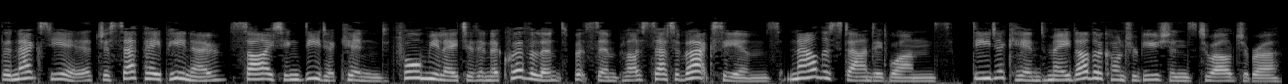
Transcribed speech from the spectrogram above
The next year, Giuseppe Peano, citing Dedekind, formulated an equivalent but simpler set of axioms, now the standard ones. Dedekind made other contributions to algebra.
